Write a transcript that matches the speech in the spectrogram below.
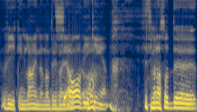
Viking Line eller någonting. sånt. Ja, Vikingen. Men alltså det,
